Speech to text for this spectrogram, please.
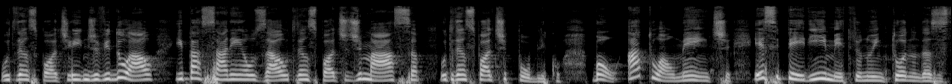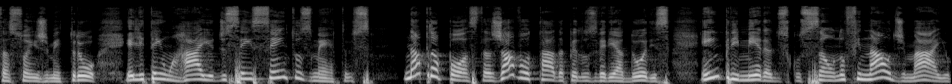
o transporte individual e passarem a usar o transporte de massa, o transporte público. Bom, atualmente esse perímetro perímetro no entorno das estações de metrô, ele tem um raio de 600 metros. Na proposta já votada pelos vereadores em primeira discussão no final de maio,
